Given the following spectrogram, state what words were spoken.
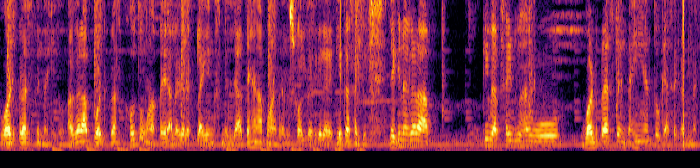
वर्ड पर नहीं हो। अगर आप वर्ड पर हो तो वहाँ पे अलग अलग प्लगइन्स मिल जाते हैं, आप वहाँ से इंस्टॉल करके डायरेक्टली कर सकते हो। लेकिन अगर आपकी वेबसाइट जो है वो वर्ड प्रेस पर नहीं है तो कैसे करना है?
